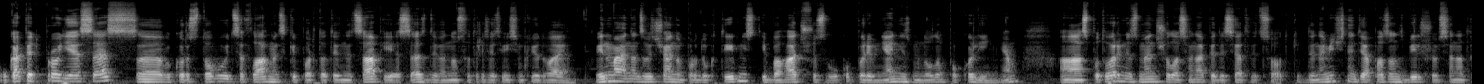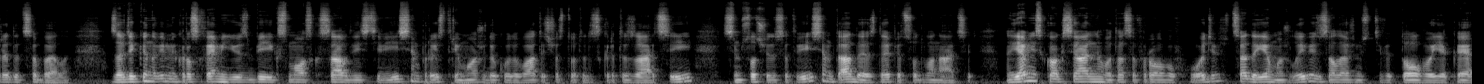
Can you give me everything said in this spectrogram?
У K5 Pro ESS е, використовується флагманський портативний ЦАП ESS 9038Q2M. Він має надзвичайну продуктивність і багатшу звук у порівнянні з минулим поколінням. Спотворення зменшилося на 50%. Динамічний діапазон збільшився на 3 дБ. Завдяки новій мікросхемі USB XMOS XAV 208 пристрій може декодувати частоти дискретизації 768 та DSD 512. Наявність коаксіального та цифрового входів це дає можливість, в залежності від того, яке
